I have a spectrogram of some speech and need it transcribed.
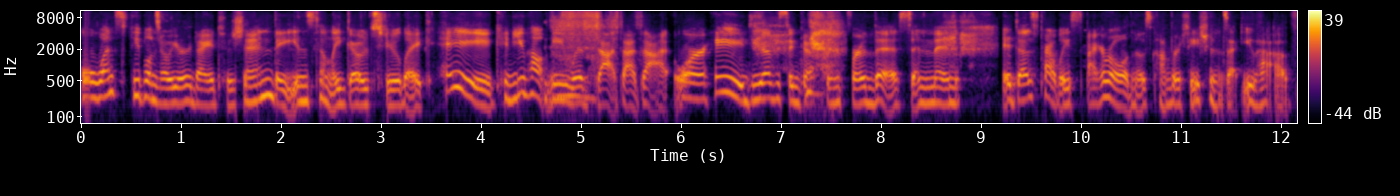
Well, once people know you're a dietitian, they instantly go to like, "Hey, can you help me with dot dot dot?" Or, "Hey, do you have a suggestion for this?" And then it does probably spiral in those conversations that you have.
